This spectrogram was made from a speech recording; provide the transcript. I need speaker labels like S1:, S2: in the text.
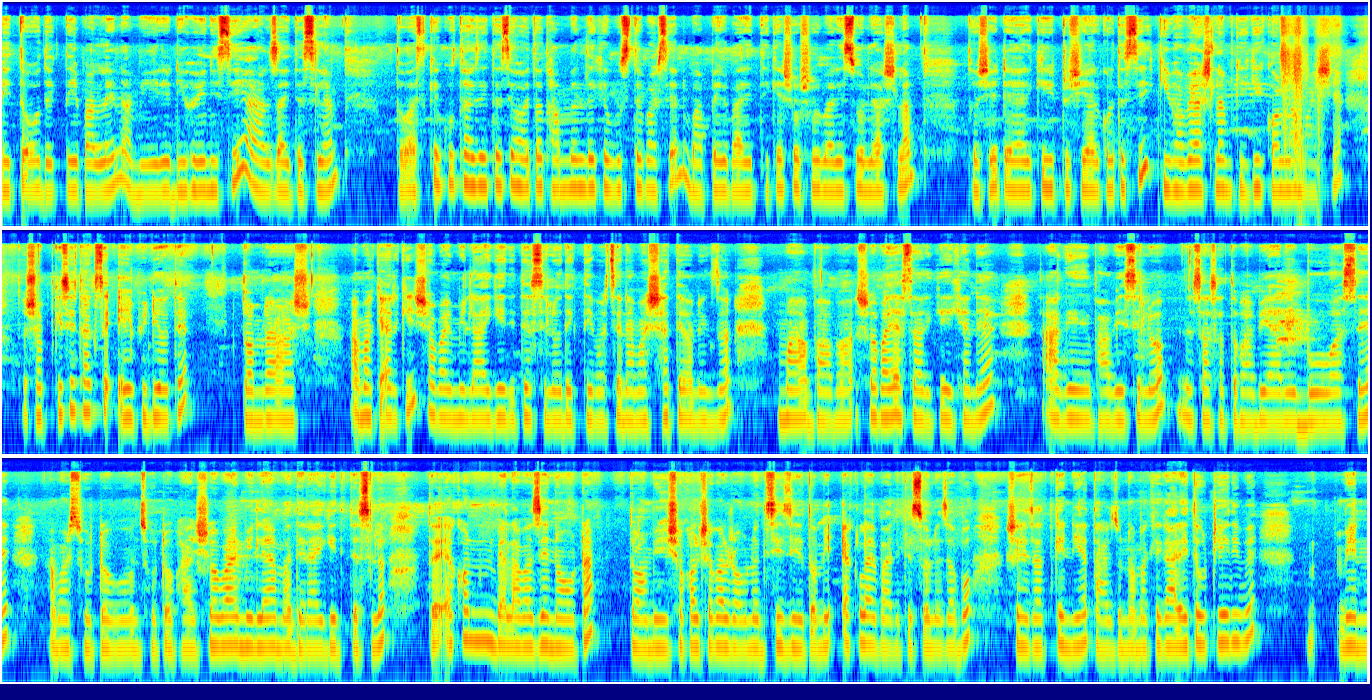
S1: এই তো দেখতেই পারলেন, আমি রেডি হয়ে নিছি আর যাইতেছিলাম। তো আজকে কোথায় যাইতেছি হয়তো থাম্বেল দেখে বুঝতে পারছেন, বাপের বাড়ি থেকে শ্বশুর বাড়ি চলে আসলাম। তো সেটাই আর কি একটু শেয়ার করতেছি, কীভাবে আসলাম, কি কি করলাম, আসে। তো সব কিছুই থাকছে এই ভিডিওতে তো আমরা আমাকে আর কি সবাই মিলে এগিয়ে দিতেছিল, দেখতেই পাচ্ছেন আমার সাথে অনেকজন। মা, বাবা সবাই আছে আর কি এখানে। আগে ভাবি ছিল চাচাতো ভাবি আর এই বউ আছে, আমার ছোট বোন, ছোট ভাই সবাই মিলে আমাদের এগিয়ে দিতেছিল। তো এখন বেলা বাজে নটা, তো আমি সকাল সকাল রওনা দিছি, যেহেতু আমি একলাই বাড়িতে চলে যাব শেহজাদকে নিয়ে তার জন্য আমাকে গাড়িতে উঠিয়ে দিবে। মেন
